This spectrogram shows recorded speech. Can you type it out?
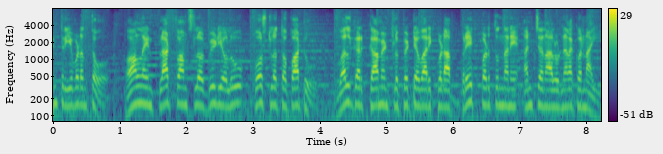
ఎంట్రీ ఇవ్వడంతో ఆన్లైన్ ప్లాట్ఫామ్స్లో వీడియోలు పోస్టులతో పాటు వల్గర్ కామెంట్లు పెట్టేవారికి కూడా బ్రేక్ పడుతుందనే అంచనాలు నెలకొన్నాయి.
